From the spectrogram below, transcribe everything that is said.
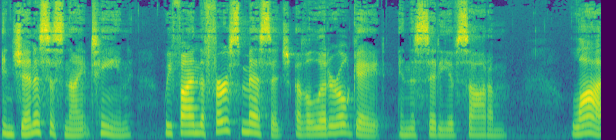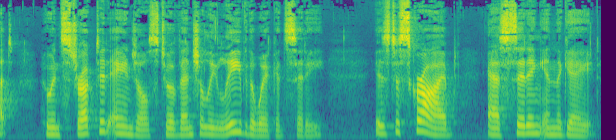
In Genesis 19, we find the first message of a literal gate in the city of Sodom. Lot, who instructed angels to eventually leave the wicked city, is described as sitting in the gate.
